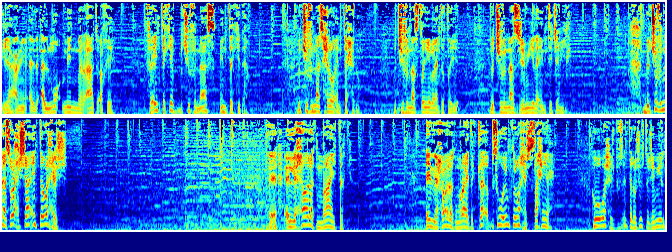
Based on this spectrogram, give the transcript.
يعني المؤمن مرآة أخيه. فأنت كيف بتشوف الناس؟ أنت كده. بتشوف الناس حلوة أنت حلو. بتشوف الناس طيبة أنت طيب. بتشوف الناس جميلة أنت جميل. بتشوف الناس وحشة أنت وحش. اللي حولك مرايتك. اللي حولك مرايتك. لا بس هو يمكن وحش صحيح. هو وحش بس أنت لو شفته جميل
